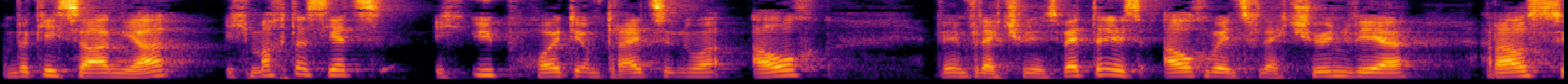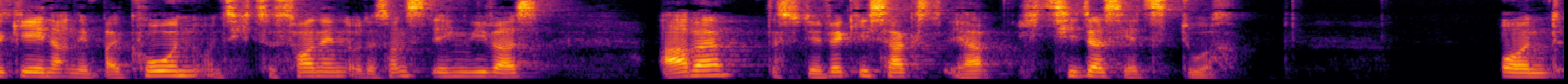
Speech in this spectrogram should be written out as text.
und wirklich sagen, ja, ich mache das jetzt, ich übe heute um 13 Uhr auch, wenn vielleicht schönes Wetter ist, auch wenn es vielleicht schön wäre, rauszugehen an den Balkon und sich zu sonnen oder sonst irgendwie was, aber dass du dir wirklich sagst, ja, ich ziehe das jetzt durch. Und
